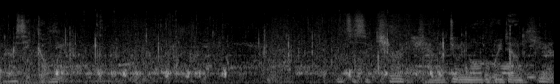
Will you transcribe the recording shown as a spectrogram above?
Where is he going? What's a security camera doing all the way down here?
